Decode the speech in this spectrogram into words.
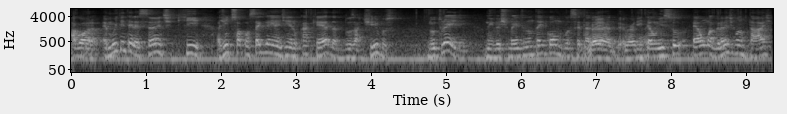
Agora, é muito interessante que a gente só consegue ganhar dinheiro com a queda dos ativos no trading. No investimento não tem como você estar tá ganhando. É então isso é uma grande vantagem,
